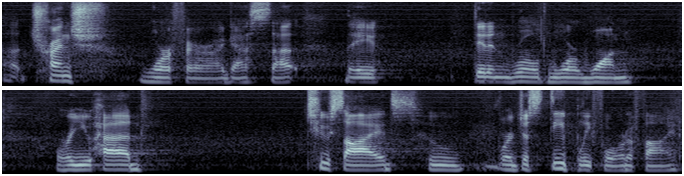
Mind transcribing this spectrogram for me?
uh, trench warfare, I guess, that they did in World War I, where you had two sides who were just deeply fortified.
